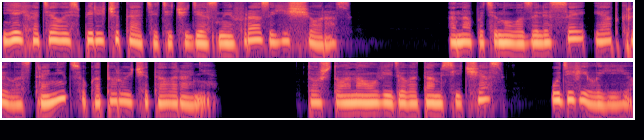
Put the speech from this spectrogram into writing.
ей хотелось перечитать эти чудесные фразы еще раз. Она потянула за лиссе и открыла страницу, которую читала ранее. То, что она увидела там сейчас, удивило ее.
